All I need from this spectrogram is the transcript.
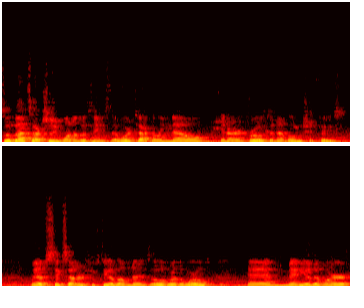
so that's actually one of the things that we're tackling now in our growth and evolution phase. We have 650 alumni all over the world, and many of them are,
